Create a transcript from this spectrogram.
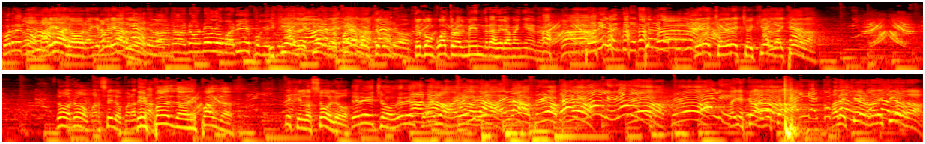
Correte. No, marealo ahora, hay que No lo marearlo. marearon. No, no, no, no lo marees porque... Izquierda, Ahí, ahora izquierda, marealo. Pará, izquierda. porque estoy, con, Claro. estoy con cuatro almendras de la mañana. Ponelo en dirección a la piñata. Derecho, derecho, izquierda, Ahí está. izquierda. No, no, Marcelo, para De atrás. espaldas, de espaldas. Déjenlo solo. Derecho, derecho, No, ahí no, va, ahí, ahí va, va, ahí va. Pegá, pegá, Dale, pegá. dale, dale. Pegá, pegá. Dale. Ahí está, ahí está. Ahí, al costado, a la izquierda, a la izquierda.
